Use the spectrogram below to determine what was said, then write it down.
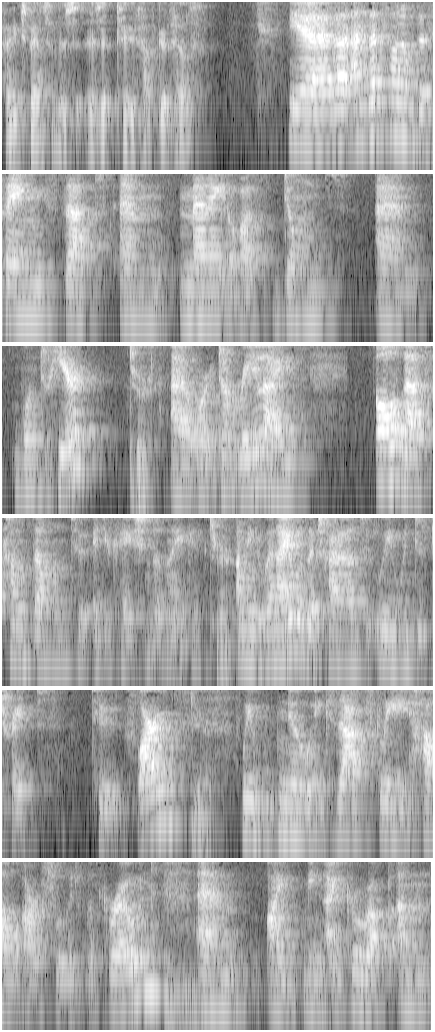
How expensive is, is it to have good health? Yeah, that, and that's one of the things that um, many of us don't um, want to hear sure. uh, or don't realize. All that comes down to education, doesn't it? Because sure. I mean, when I was a child, we would do trips to farms. Yeah we would know exactly how our food was grown. Mm-hmm. Um, I mean, I grew up um,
